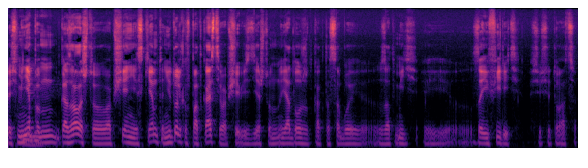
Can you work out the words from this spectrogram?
То есть мне mm казалось, что в общении с кем-то, не только в подкасте, вообще везде, что ну, я должен как-то собой затмить и заэфирить всю ситуацию.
